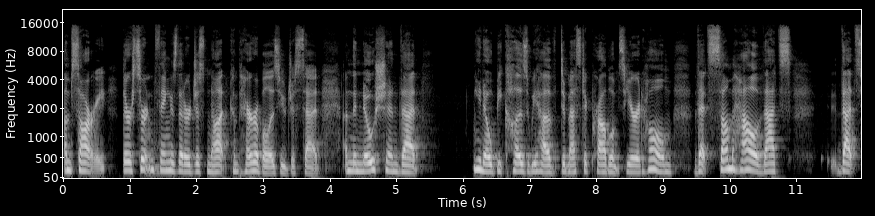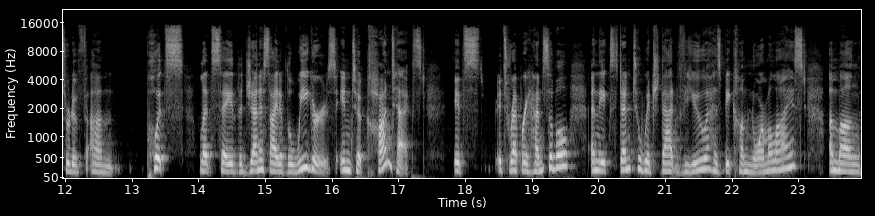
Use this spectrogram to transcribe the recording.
I'm sorry. There are certain things that are just not comparable, as you just said. And the notion that you know, because we have domestic problems here at home, that somehow that's that sort of um, puts, let's say, the genocide of the Uyghurs into context. It's it's reprehensible, and the extent to which that view has become normalized among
